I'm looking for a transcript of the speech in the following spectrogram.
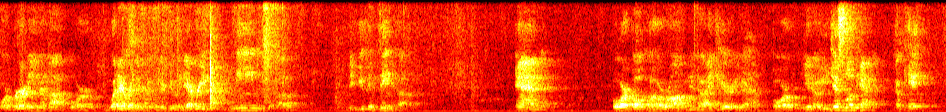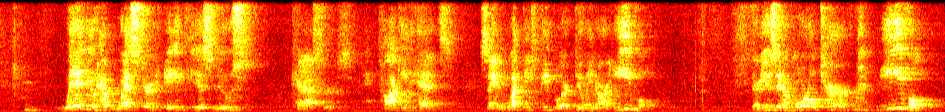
or burning them up, or whatever they're doing. They're doing every means of that you can think of. And or Boko Haram in Nigeria, or you know, you just look at it, okay? When you have Western atheist newscasters, talking heads, saying what these people are doing are evil, they're using a moral term, evil.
